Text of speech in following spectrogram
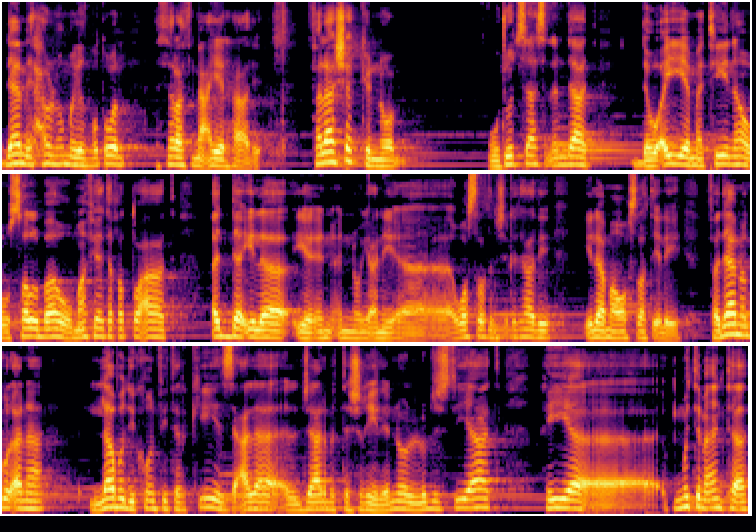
دائما يحاولون هم يضبطون الثلاث معايير هذه. فلا شك إنه وجود سلاسل امداد دوائية متينة وصلبة وما فيها تقطعات أدى إلى إنه يعني آه، وصلت الشركة هذه إلى ما وصلت إليه. فدائما أقول أنا لابد يكون في تركيز على الجانب التشغيلي لأنه اللوجستيات هي آه، متى ما أنت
